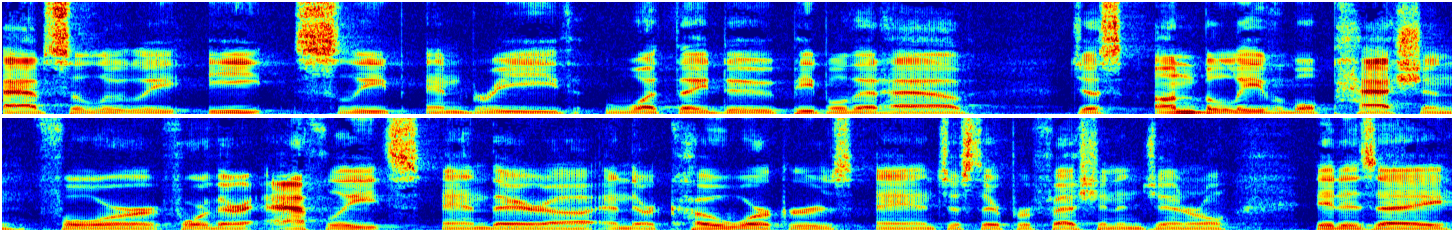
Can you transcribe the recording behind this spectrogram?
absolutely eat, sleep, and breathe what they do. People that have just unbelievable passion for for their athletes and their uh, and their coworkers and just their profession in general. It is a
